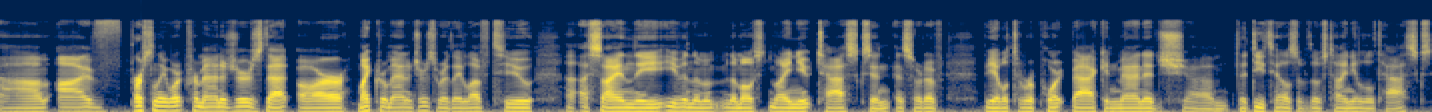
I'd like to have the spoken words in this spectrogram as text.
Um, I've personally worked for managers that are micromanagers, where they love to uh, assign the even the, the most minute tasks and, and sort of be able to report back and manage um, the details of those tiny little tasks.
